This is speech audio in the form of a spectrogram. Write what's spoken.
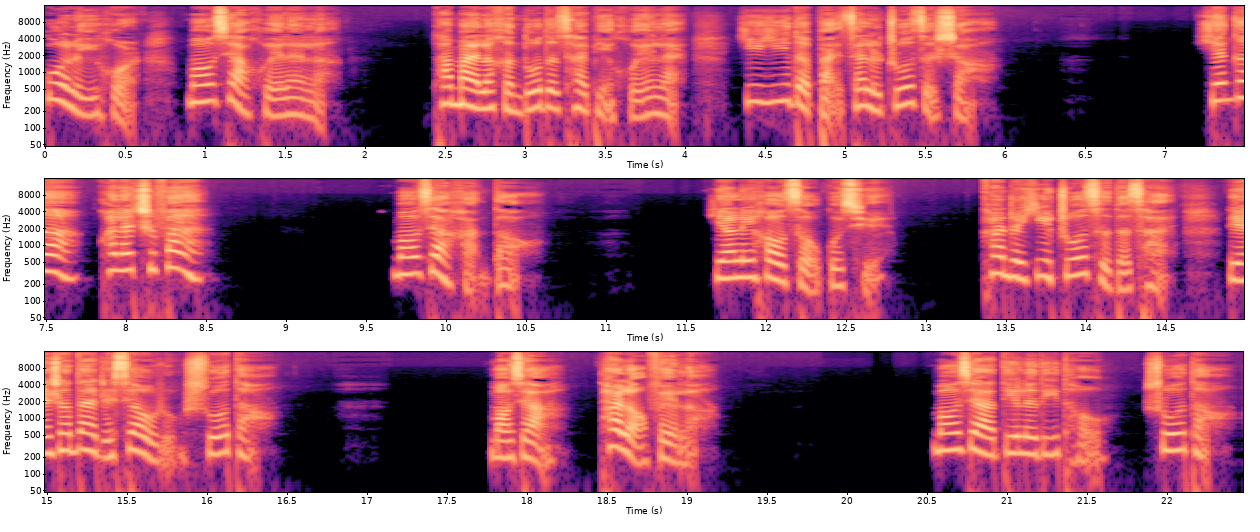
过了一会儿，猫夏回来了，他买了很多的菜品回来，一一的摆在了桌子上。严哥，快来吃饭！猫夏喊道。严立浩走过去。看着一桌子的菜，脸上带着笑容说道：“猫夏，太浪费了。”猫夏低了低头说道：“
